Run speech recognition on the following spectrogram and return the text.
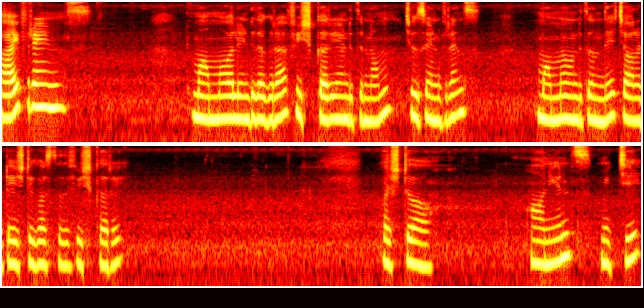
హాయ్ ఫ్రెండ్స్. మా అమ్మ వాళ్ళ ఇంటి దగ్గర ఫిష్ కర్రీ వండుతున్నాం. చూసేయండి ఫ్రెండ్స్. మా అమ్మ వండుతుంది. చాలా టేస్టీగా వస్తుంది ఫిష్ కర్రీ. ఫస్ట్ ఆనియన్స్ మిర్చి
